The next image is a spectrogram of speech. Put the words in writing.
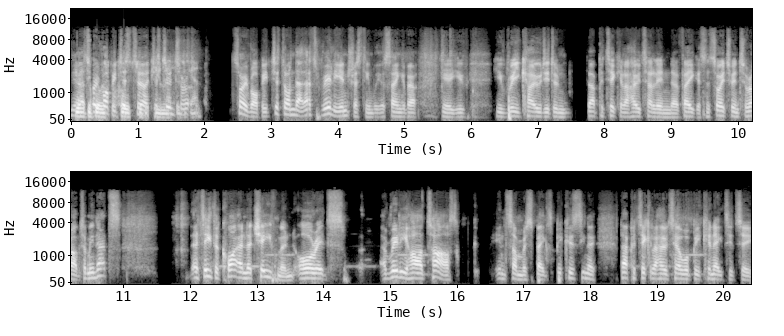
yeah, sorry, Robbie, just to, just to interrupt. Sorry, Robbie, just on that, that's really interesting what you're saying about you know you've you've recoded and that particular hotel in uh, Vegas. And sorry to interrupt. I mean, that's that's either quite an achievement or it's a really hard task in some respects because you know that particular hotel would be connected to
